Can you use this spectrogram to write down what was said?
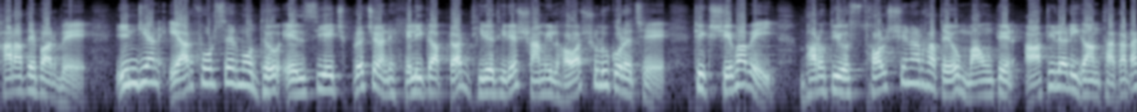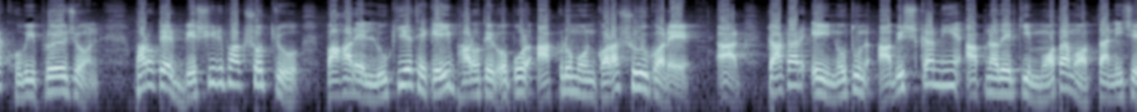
হারাতে পারবে। ইন্ডিয়ান এয়ারফোর্সের মধ্যেও এলসিএইচ প্রচণ্ড হেলিকপ্টার ধীরে ধীরে সামিল হওয়া শুরু করেছে। ঠিক সেভাবেই ভারতীয় স্থলসেনার হাতেও মাউন্টেন আর্টিলারি গান থাকাটা খুবই প্রয়োজন। ভারতের বেশিরভাগ শত্রু পাহাড়ে লুকিয়ে থেকেই ভারতের ওপর আক্রমণ করা শুরু করে। আর টাটার এই নতুন আবিষ্কার নিয়ে আপনাদের কি মতামত তা নিচে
